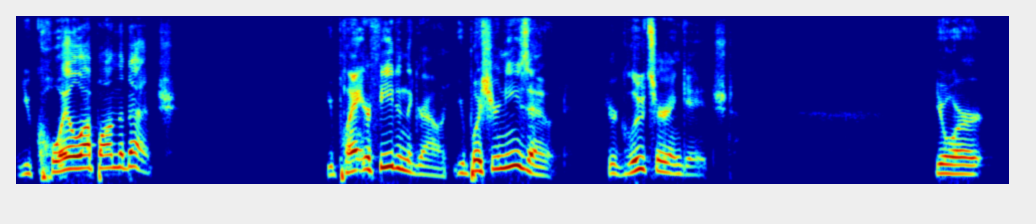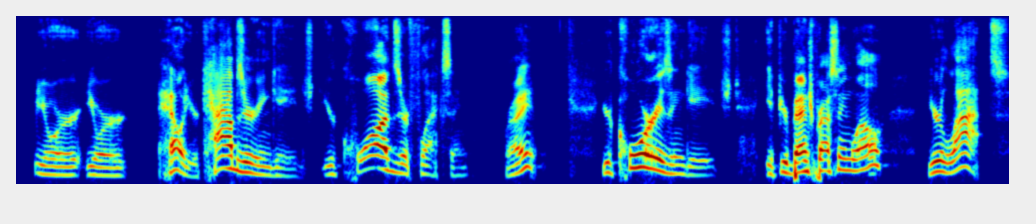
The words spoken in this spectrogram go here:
you coil up on the bench. You plant your feet in the ground, you push your knees out, your glutes are engaged. Your your your hell your calves are engaged. Your quads are flexing right? Your core is engaged. If you're bench pressing well your lats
